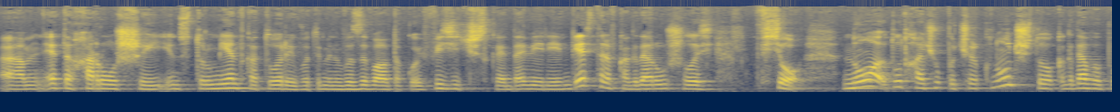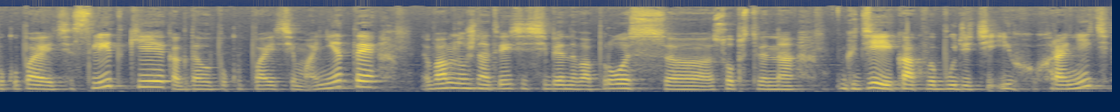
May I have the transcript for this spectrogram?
э, – это хороший инструмент, который вот именно вызывал такое физическое доверие инвесторов, когда рушилось все. Но тут хочу подчеркнуть, что когда вы покупаете слитки, когда вы покупаете монеты, вам нужно ответить себе на вопрос, э, собственно, где и как вы будете их хранить.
